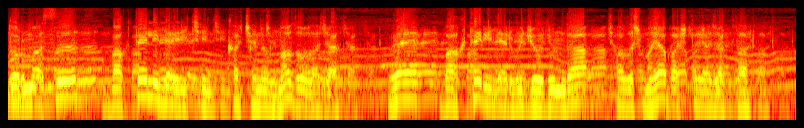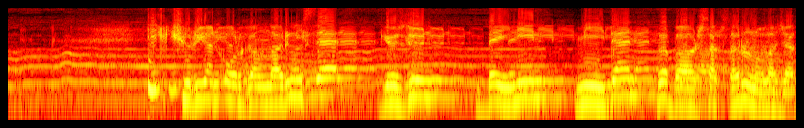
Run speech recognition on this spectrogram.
durması bakteriler için kaçınılmaz olacak ve bakteriler vücudunda çalışmaya başlayacaklar. İlk çürüyen organların ise gözün, beynin, miden ve bağırsakların olacak.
